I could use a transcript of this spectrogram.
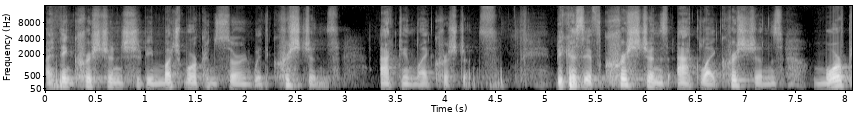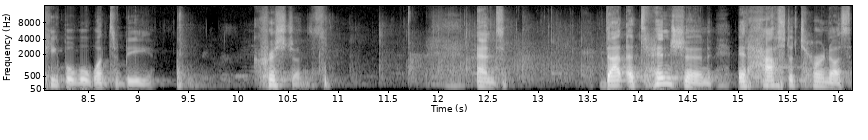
I think Christians should be much more concerned with Christians acting like Christians. Because if Christians act like Christians, more people will want to be Christians. And that attention, it has to turn us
